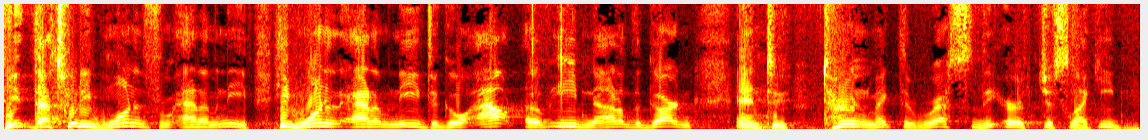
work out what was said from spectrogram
He, that's what he wanted from Adam and Eve. He wanted Adam and Eve to go out of Eden, out of the garden, and to turn and make the rest of the earth just like Eden.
